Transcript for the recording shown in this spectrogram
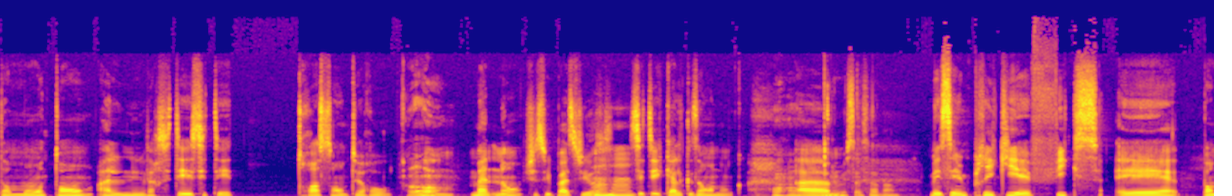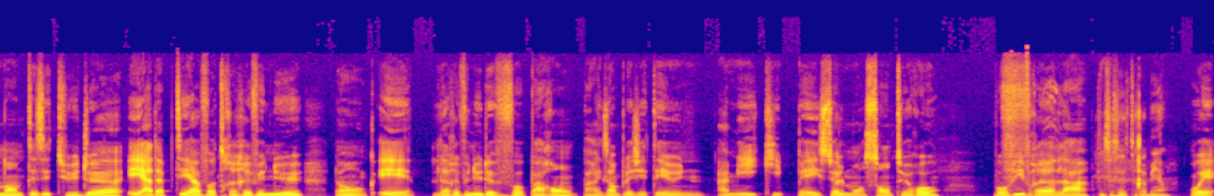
Dans mon temps à l'université, c'était 300 euros. Oh. Hum, Maintenant, je ne suis pas sûre. Mhm. C'était quelques ans, donc. Mhm. Euh, Mais ça, ça va. mais c'est un prix qui est fixe et pendant tes études et adapté à votre revenu. Donc, et le revenu de vos parents. Par exemple, j'étais une amie qui paye seulement 100 euros pour vivre là. Ça, c'est très bien. Oui,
